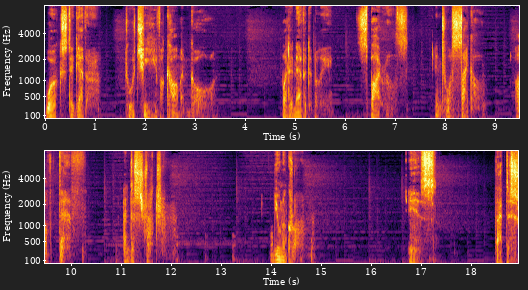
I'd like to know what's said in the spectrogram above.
works together to achieve a common goal, but inevitably spirals into a cycle of death and destruction. Unicron is that destruction.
